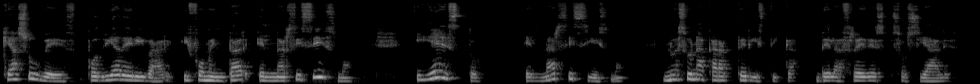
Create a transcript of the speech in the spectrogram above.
que a su vez podría derivar y fomentar el narcisismo. Y esto, el narcisismo, no es una característica de las redes sociales,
